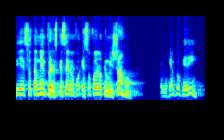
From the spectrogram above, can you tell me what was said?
Sí, eso también, pero es que eso fue, eso fue lo que me trajo, el ejemplo que di.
